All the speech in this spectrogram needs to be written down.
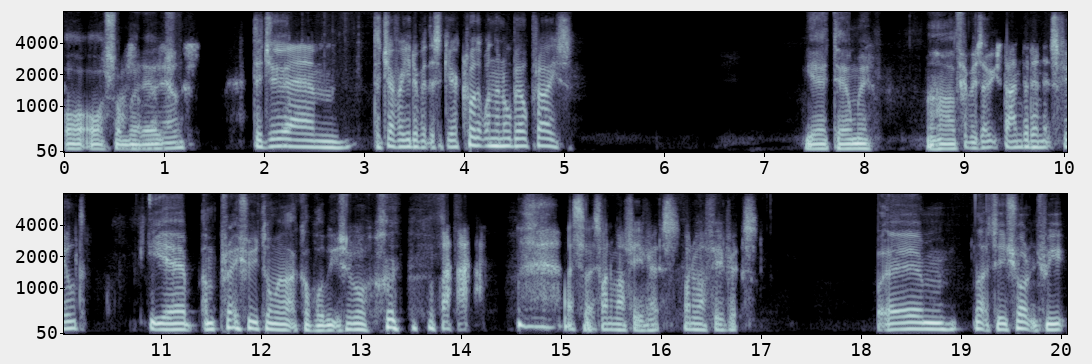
or somewhere, else. else. Did you um did you ever hear about the scarecrow that won the Nobel Prize? Yeah, tell me. I have. It was outstanding in its field. Yeah, I'm pretty sure you told me that a couple of weeks ago. that's, that's one of my favourites. One of my favourites. Um, say short and sweet.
